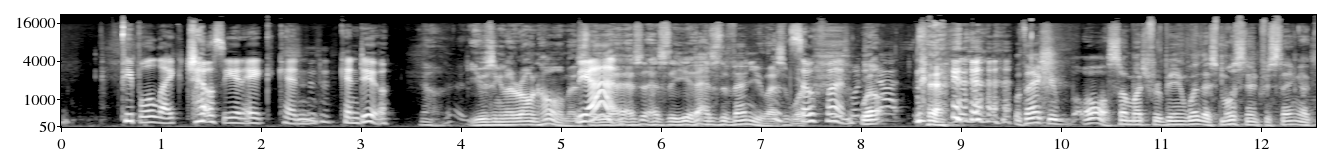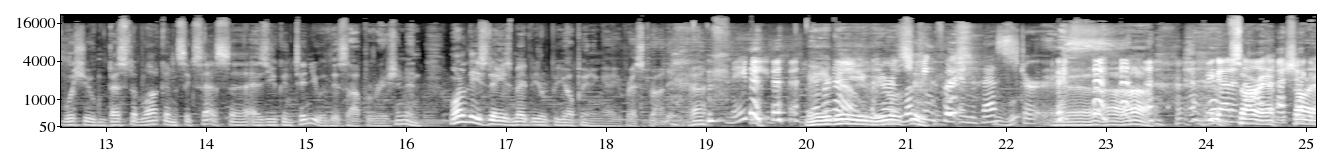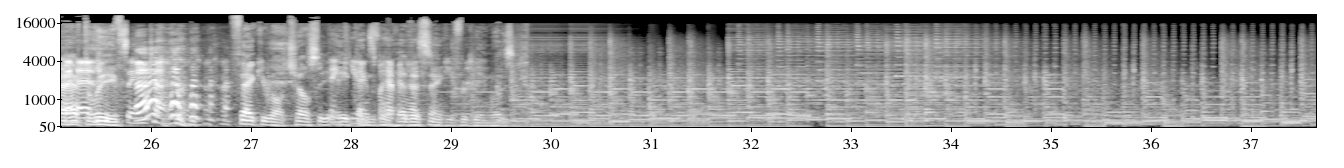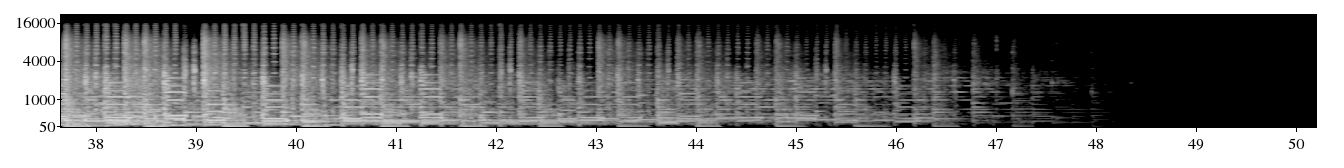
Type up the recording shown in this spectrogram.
people like Chelsea and Ake can can do. Yeah, using their own home as, Yeah. the, as, as, the, as the venue, as it were. So fun. Well, well, thank you all so much for being with us. Most interesting. I wish you best of luck and success uh, as you continue with this operation. And one of these days, maybe you'll be opening a restaurant. in, Huh? Maybe. You never Maybe, know. we We're will see. looking for investors. We got Sorry, I- and a shake sorry I have to leave. Same time. Thank you all, Chelsea, Thank you. Aiken, Thanks for having Heather. us. Thank you for being with us.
